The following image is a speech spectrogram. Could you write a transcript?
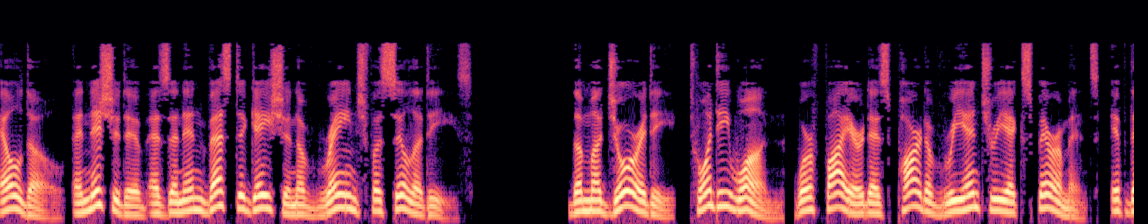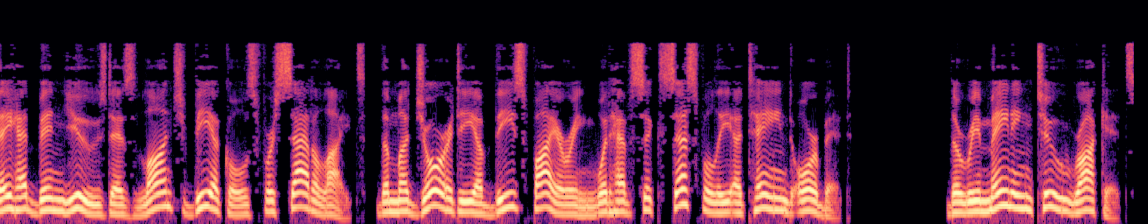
(ELDO) initiative as an investigation of range facilities. The majority, 21, were fired as part of reentry experiments. If they had been used as launch vehicles for satellites, the majority of these firing would have successfully attained orbit. The remaining two rockets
